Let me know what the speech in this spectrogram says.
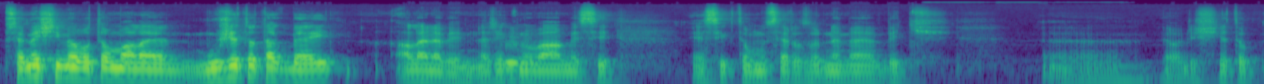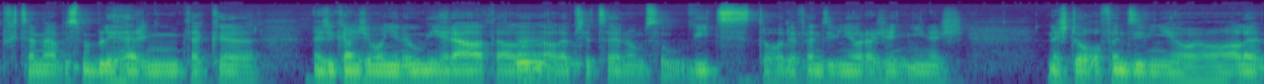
přemýšlíme o tom, ale může to tak být, ale nevím, neřeknu mm. vám, jestli, jestli k tomu se rozhodneme, byť e, jo, když je to, chceme, aby jsme byli herní, tak neříkám, že oni neumí hrát, ale, mm. ale přece jenom jsou víc toho defenzivního ražení, než, než toho ofenzivního, jo, ale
